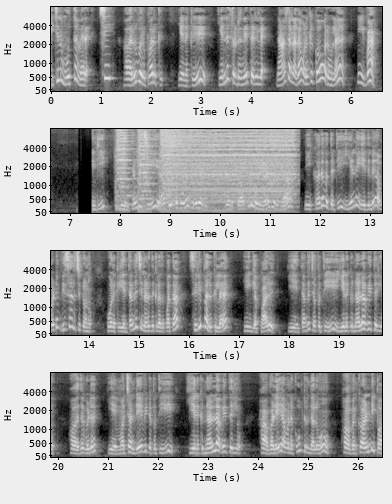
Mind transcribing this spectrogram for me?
இச்சின்னு முத்தம் வேற. சி அருவறுப்பா இருக்கு. எனக்கு என்ன சொல்றதுனே தெரியல. நான் சொன்னாதான் உனக்கு கோவம் வரும்ல. நீ வா. ஏண்டி என் தங்கச்சி அப்படிப்பட்டவளும் கிடையாது. உனக்கு அப்படி நடந்திருந்தா நீ கதவை தட்டி என்ன ஏதுன்னு அவட்ட விசாரிச்சுக்கணும். உனக்கு என் தங்கச்சி நடந்துக்கிறத பார்த்தா சிரிப்பா இருக்குல்ல? இங்க பாரு என் தங்கச்ச பத்தி எனக்கு நல்லாவே தெரியும். அதை விட என் மச்சான் டேவிட்ட பத்தி எனக்கு நல்லாவே தெரியும். அவளே அவனை கூப்பிட்டு இருந்தாலும் அவன் கண்டிப்பா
